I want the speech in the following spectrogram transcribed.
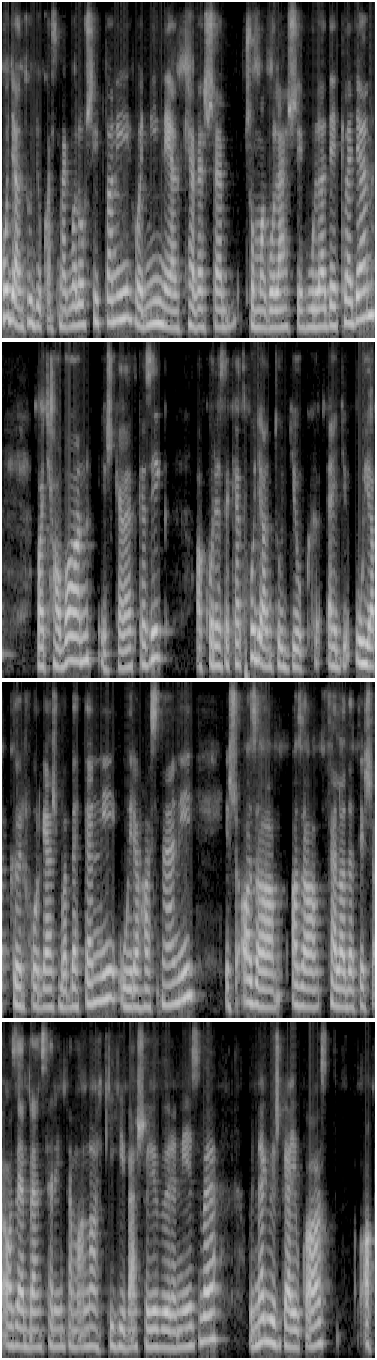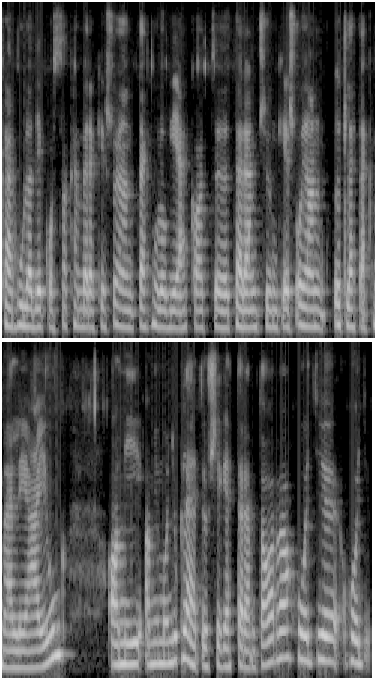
hogyan tudjuk azt megvalósítani, hogy minél kevesebb csomagolási hulladék legyen, vagy ha van és keletkezik, akkor ezeket hogyan tudjuk egy újabb körforgásba betenni, újra használni, és az a, az a feladat, és az ebben szerintem a nagy kihívás a jövőre nézve, hogy megvizsgáljuk azt, akár hulladékos szakemberek, és olyan technológiákat teremtsünk, és olyan ötletek mellé álljunk, ami, ami mondjuk lehetőséget teremt arra, hogy, hogy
